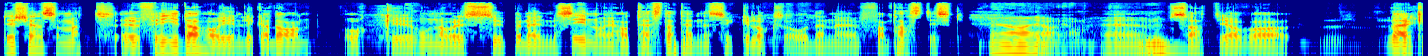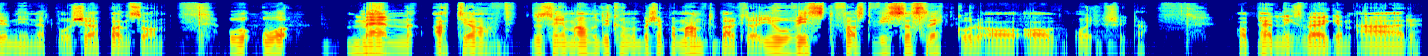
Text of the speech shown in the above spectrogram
det känns som att uh, Frida har ju en likadan och uh, hon har varit supernöjd med sin och jag har testat hennes cykel också och den är fantastisk. Ja, ja, ja. Um, Mm. Så att jag var verkligen inne på att köpa en sån. Och, och, men att jag, då säger man, "Ja, men du kan väl bara köpa mountainbike då? Jo visst, fast vissa sträckor av, av, oj, ursäkta, av pendlingsvägen är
